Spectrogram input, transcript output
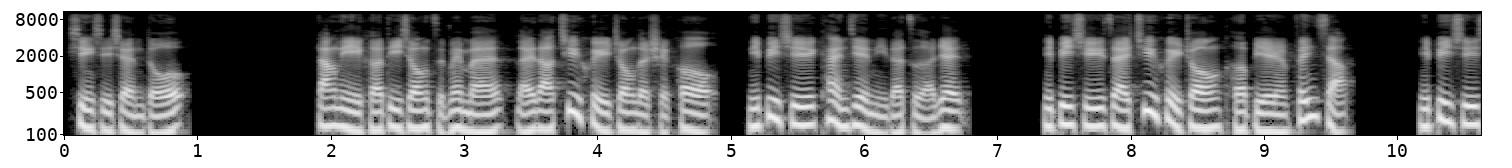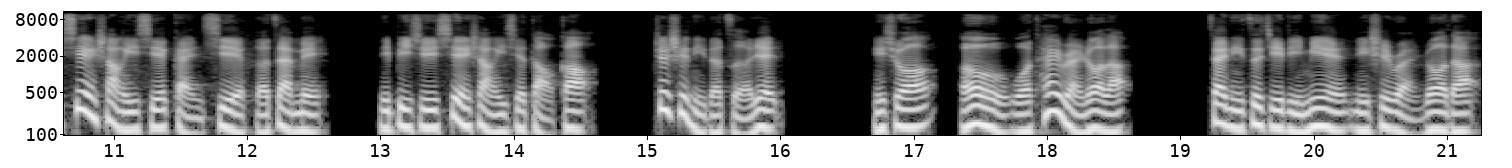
信息选读：当你和弟兄姊妹们来到聚会中的时候，你必须看见你的责任。你必须在聚会中和别人分享。你必须献上一些感谢和赞美。你必须献上一些祷告，这是你的责任。你说：“哦，我太软弱了。”在你自己里面你是软弱的，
